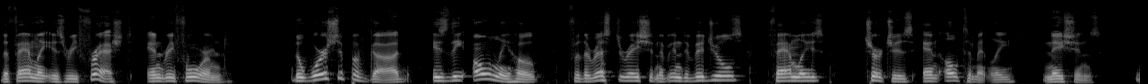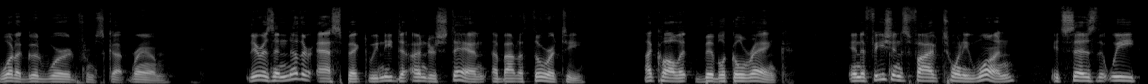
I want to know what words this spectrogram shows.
the family is refreshed and reformed. The worship of God is the only hope for the restoration of individuals, families, churches, and ultimately nations. What a good word from Scott Brown. There is another aspect we need to understand about authority. I call it biblical rank. In Ephesians 5:21, it says that we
